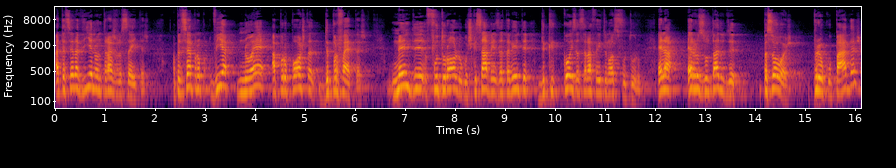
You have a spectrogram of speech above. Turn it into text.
A terceira via não traz receitas. A terceira via não é a proposta de profetas, nem de futurólogos que sabem exatamente de que coisa será feito o nosso futuro. Ela é resultado de pessoas preocupadas,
